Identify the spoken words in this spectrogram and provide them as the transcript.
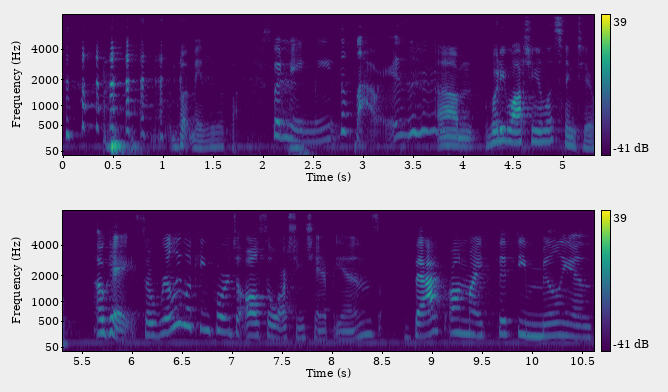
but mainly the flowers. but mainly the flowers. Um, what are you watching and listening to? okay, so really looking forward to also watching Champions. Back on my 50 millionth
